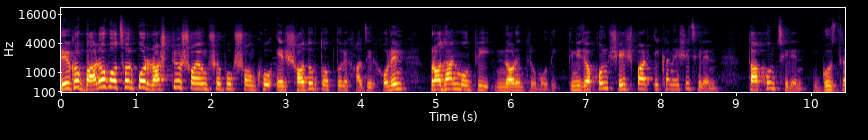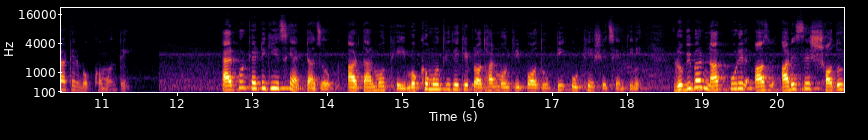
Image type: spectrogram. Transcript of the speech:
দীর্ঘ বারো বছর পর রাষ্ট্রীয় স্বয়ংসেবক সংঘ এর সদর দপ্তরে হাজির হলেন প্রধানমন্ত্রী নরেন্দ্র মোদী। তিনি যখন শেষবার এখানে এসেছিলেন, তখন ছিলেন গুজরাটের মুখ্যমন্ত্রী। এরপর কেটে গিয়েছে একটা যোগ, আর তার মধ্যেই মুখ্যমন্ত্রী থেকে প্রধানমন্ত্রী পদ অবধি উঠে এসেছেন তিনি। রবিবার নাগপুরের আর আরএসএস সদর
